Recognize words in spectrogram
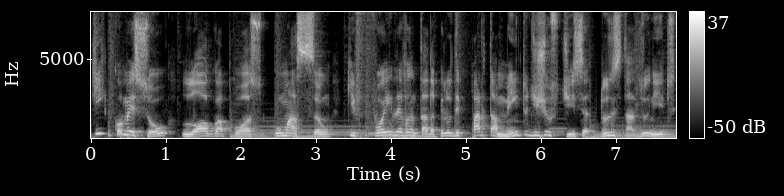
que começou logo após uma ação que foi levantada pelo Departamento de Justiça dos Estados Unidos,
